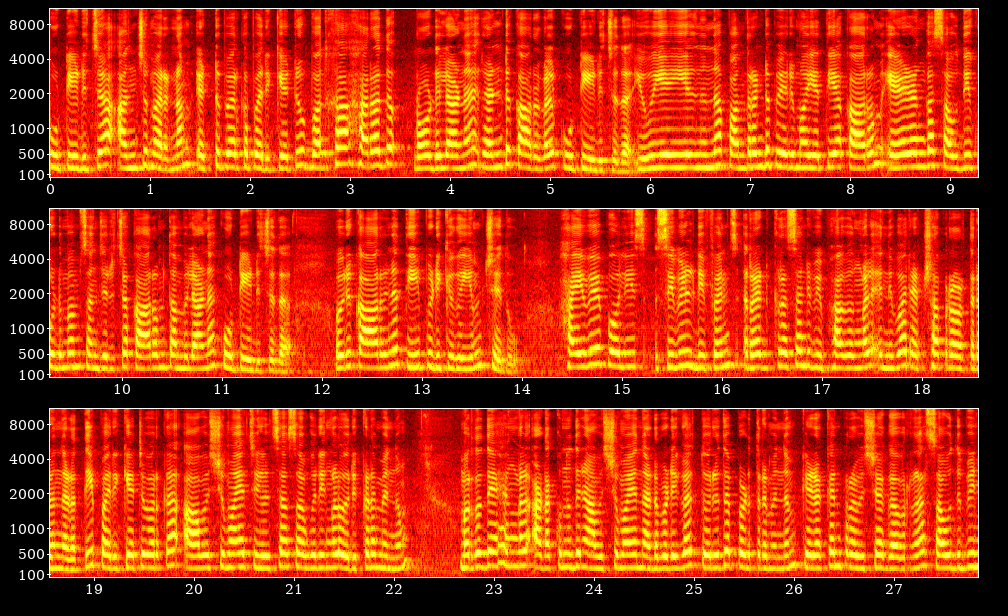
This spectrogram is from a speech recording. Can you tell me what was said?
കൂട്ടിയിടിച്ച് അഞ്ചു മരണം എട്ട് പേർക്ക് പരിക്കേറ്റു. ബദ്ഹ ഹറദ് റോഡിലാണ് രണ്ട് കാറുകൾ കൂട്ടിയിടിച്ചത്. യു എ ഇയിൽ നിന്ന് പന്ത്രണ്ട് പേരുമായി എത്തിയ കാറും ഏഴംഗ സൗദി കുടുംബം സഞ്ചരിച്ച കാറും തമ്മിലാണ് കൂട്ടിയിടിച്ചത്. ഒരു കാറിന് തീപിടിക്കുകയും ചെയ്തു. Highway police civil defence red crescent വിഭാഗങ്ങൾ എന്നിവ രക്ഷാപ്രവർത്തനം നടത്തി പരിക്കേറ്റവർക്ക് ആവശ്യമായ ചികിത്സാ സൗകര്യങ്ങൾ ഒരുക്കണമെന്നും മൃതദേഹങ്ങൾ അടക്കുന്നതിനാവശ്യമായ നടപടികൾ ത്വരിതപ്പെടുത്തണമെന്നും കിഴക്കൻ പ്രവിശ്യ ഗവർണർ സൗദ് ബിൻ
